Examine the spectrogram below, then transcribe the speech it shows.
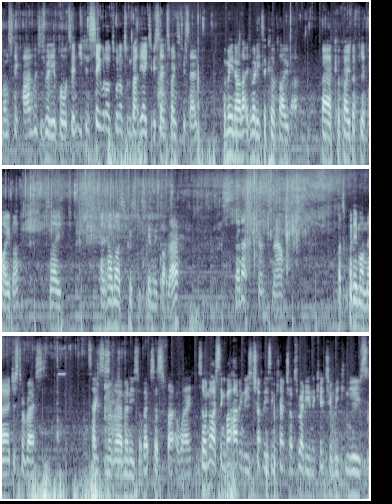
non-stick pan, which is really important. You can see what I'm, when I'm talking about the 80%, 20%. For me now, that is ready to cook over, uh, cook over, flip over. So, and how nice crispy skin we've got there. So that's cooked now. Let's put him on there just to rest take some of um, any sort of excess fat away. So a nice thing about having these chutneys and ketchups ready in the kitchen, we can use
